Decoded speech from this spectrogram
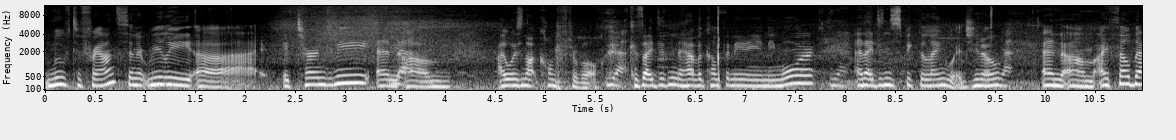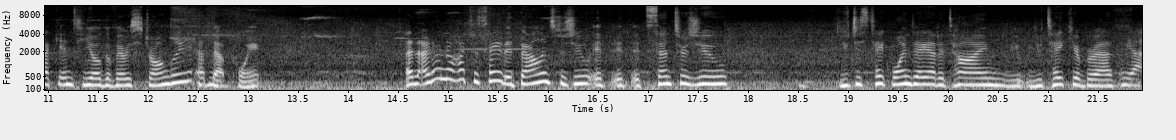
move to France, and it really uh, it turned me, and yeah. um, I was not comfortable because yeah. I didn't have a company anymore, yeah. and I didn't speak the language, you know. And um, I fell back into yoga very strongly at mm -hmm. that point. And I don't know how to say it. It balances you. It, it, it centers you. You just take one day at a time. You, you take your breath. Yeah.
